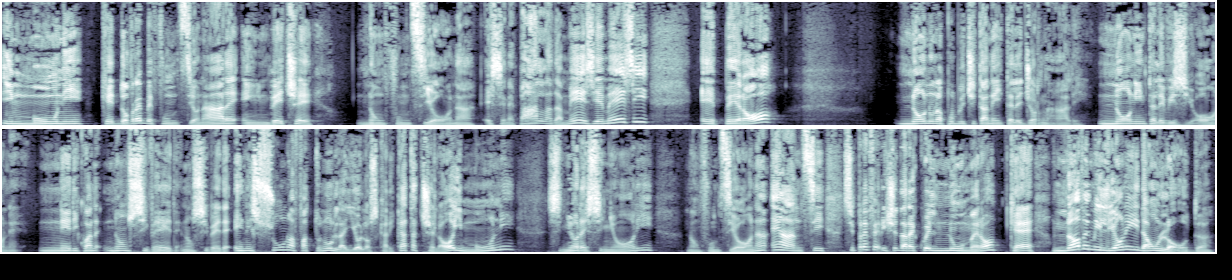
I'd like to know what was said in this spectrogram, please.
Immuni che dovrebbe funzionare e invece non funziona? E se ne parla da mesi e mesi e però non una pubblicità nei telegiornali, non in televisione, né di quando non si vede, non si vede e nessuno ha fatto nulla. Io l'ho scaricata, ce l'ho immuni, signore e signori, non funziona e anzi si preferisce dare quel numero che è 9 milioni di download.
